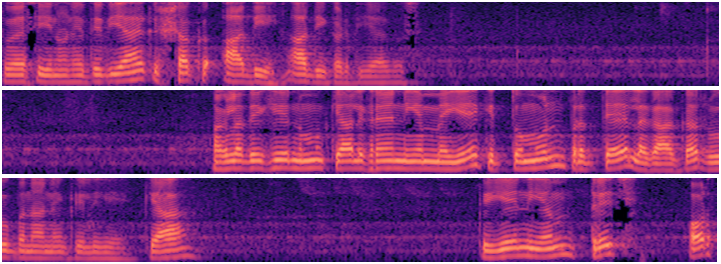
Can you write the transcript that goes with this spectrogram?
तो ऐसे इन्होंने दे दिया है कि शक आदि आदि कर दिया है बस। अगला देखिए क्या लिख रहे हैं? नियम में ये कि तुमुन प्रत्यय लगाकर रूप बनाने के लिए क्या? कि ये नियम त्रिच और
